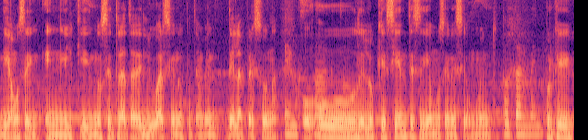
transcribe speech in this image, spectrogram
digamos, en, el que no se trata del lugar, sino que también de la persona o, de lo que sientes, digamos, en ese momento. Totalmente. Porque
